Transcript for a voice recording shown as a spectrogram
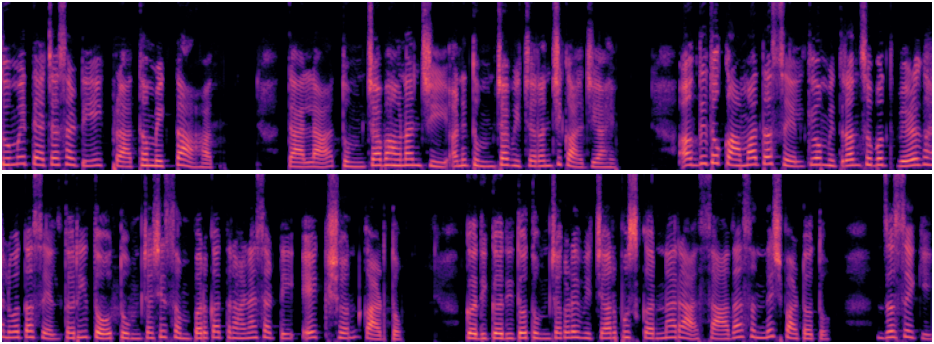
तुम्ही त्याच्यासाठी एक प्राथमिकता आहात. त्याला तुमच्या भावनांची आणि तुमच्या विचारांची काळजी आहे. अगदी तो कामात असेल किंवा मित्रांसोबत वेळ घालवत असेल तरी तो तुमच्याशी संपर्कात राहण्यासाठी एक क्षण काढतो. कधीकधी तो तुमच्याकडे विचारपूस करणारा साधा संदेश पाठवतो. जसे की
